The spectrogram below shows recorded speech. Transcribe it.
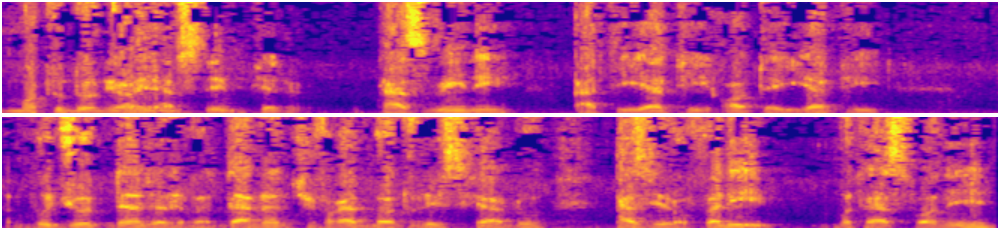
ما تو دنیایی هستیم که تضمینی قطعیتی قاطعیتی وجود نداره و در نتیجه فقط باید ریسک کرد و پذیرفت. ولی متاسفانه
